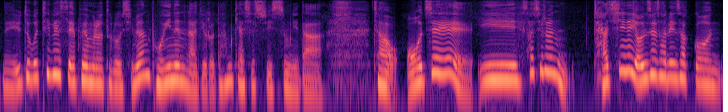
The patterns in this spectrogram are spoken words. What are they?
네, 유튜브 TBS FM으로 들어오시면 보이는 라디오로도 함께 하실 수 있습니다. 자, 어제 이 사실은 자신의 연쇄살인 사건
